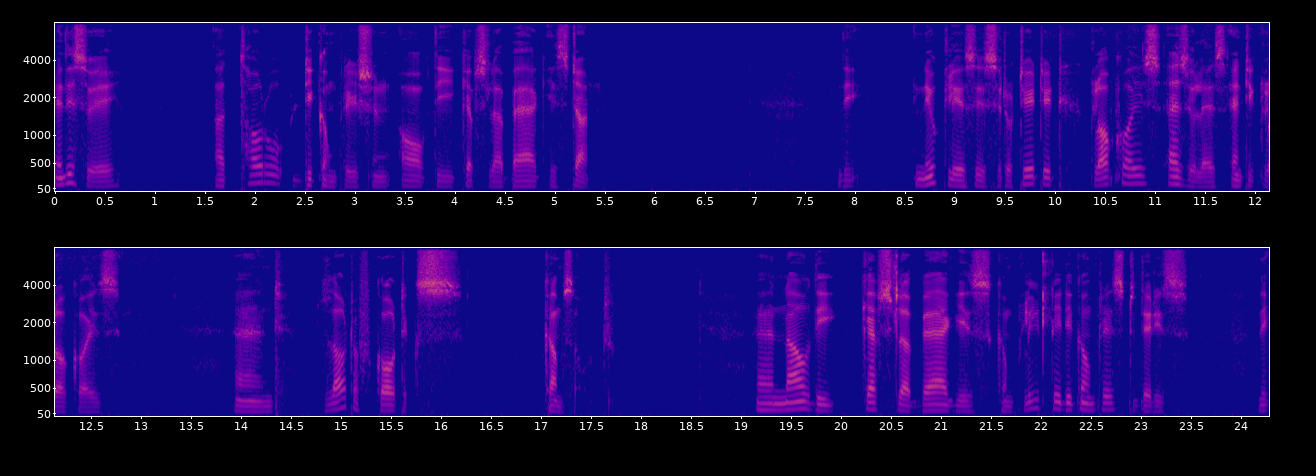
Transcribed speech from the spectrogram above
In this way, a thorough decompression of the capsular bag is done. The nucleus is rotated clockwise as well as anti-clockwise and lot of cortex comes out. And now the capsular bag is completely decompressed. There is the,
